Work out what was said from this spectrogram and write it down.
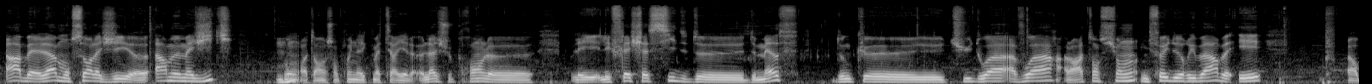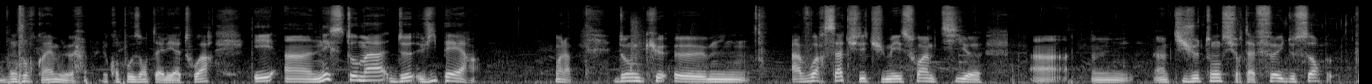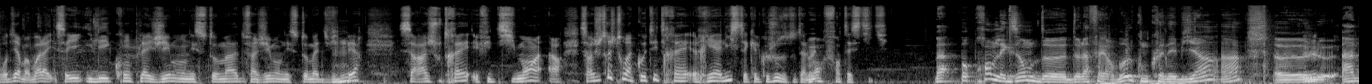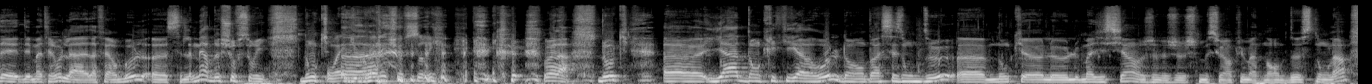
ah ben là mon sort là j'ai arme magique. Bon, mhm. attends, j'en prends une avec matériel. Là, je prends le, les, flèches acides de, de Melf. Donc, euh, tu dois avoir, alors attention, une feuille de rhubarbe et, alors bonjour quand même, le, composant aléatoire, et un estomac de vipère. Voilà. Donc, euh, avoir ça, tu sais, tu mets soit un petit, un, un, petit jeton sur ta feuille de sort pour dire bah voilà ça y est il est complet j'ai mon estomac enfin j'ai mon estomac de mhm. vipère ça rajouterait effectivement alors ça rajouterait je trouve un côté très réaliste à quelque chose de totalement fantastique bah, pour prendre l'exemple de, de, la Fireball qu'on connaît bien, hein, euh, le, un des, des, matériaux de la, la Fireball, euh, c'est de la merde de chauve-souris. Donc, ouais, euh, du chauve-souris. voilà. Donc, euh, il y a dans Critical Role, dans, dans la saison 2, euh, donc le, le, magicien, je, je, je, me souviens plus maintenant de ce nom-là,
